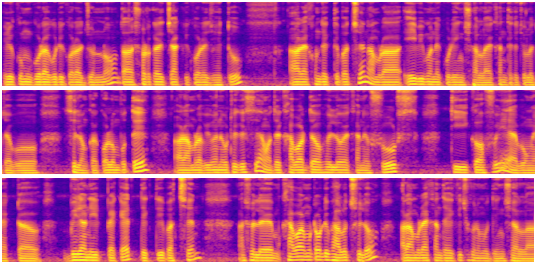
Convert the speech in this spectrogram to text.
এরকম ঘোরাঘুরি করার জন্য। তারা সরকারি চাকরি করে যেহেতু। আর এখন দেখতে পাচ্ছেন আমরা এই বিমানে করে ইনশাল্লাহ এখান থেকে চলে যাব শ্রীলঙ্কা কলম্বোতে। আর আমরা বিমানে উঠে গেছি, আমাদের খাবার দেওয়া হলো এখানে ফ্রুটস, টি, কফি এবং একটা বিরিয়ানির প্যাকেট, দেখতেই পাচ্ছেন। আসলে খাবার মোটামুটি ভালো ছিল, আর আমরা এখান থেকে কিছুক্ষণের মধ্যে ইনশাল্লাহ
